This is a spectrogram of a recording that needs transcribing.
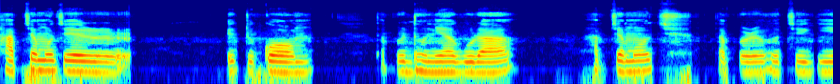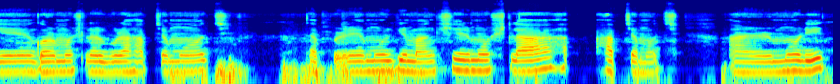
হাফ চামচের একটু কম, তারপর ধনিয়া গুঁড়া হাফ চামচ, তারপরে হচ্ছে গিয়ে গরম মশলার গুঁড়া হাফ চামচ, তারপরে মুরগির মাংসের মশলা হাফ চামচ, আর মরিচ,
